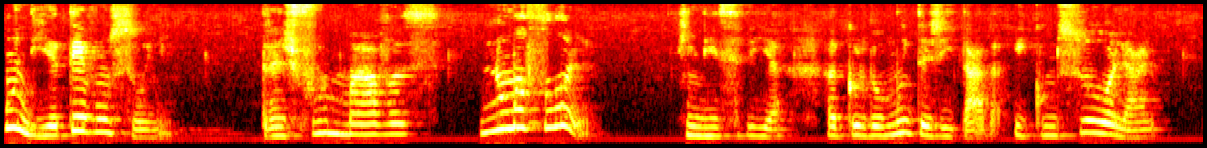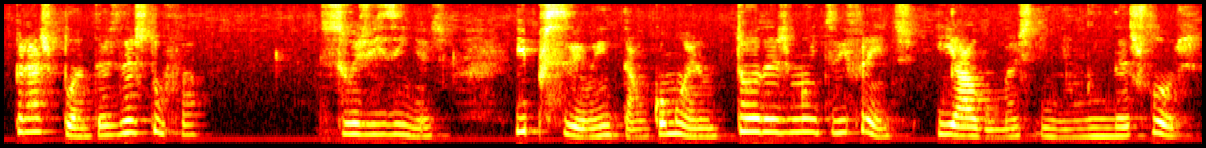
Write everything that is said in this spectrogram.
Um dia teve um sonho. Transformava-se numa flor. E nesse dia acordou muito agitada e começou a olhar para as plantas da estufa, suas vizinhas, e percebeu então como eram todas muito diferentes e algumas tinham lindas flores.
